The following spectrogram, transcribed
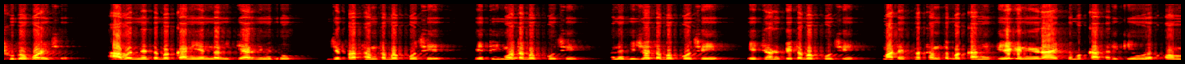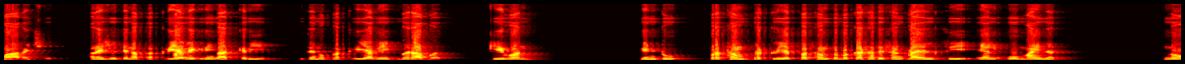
છૂટો પડે છે. આ બંને તબક્કાની અંદર વિદ્યાર્થી મિત્રો, જે પ્રથમ તબક્કો છે એ ધીમો તબક્કો છે અને બીજો તબક્કો છે એ ઝડપી તબક્કો છે. માટે પ્રથમ તબક્કાને વેગ નિર્ણાયક તબક્કા તરીકે ઓળખવામાં આવે છે. અને જો તેના પ્રક્રિયા વેગની વાત કરીએ, તો તેનો પ્રક્રિયા વેગ બરાબર k1 ઇન્ટુ પ્રથમ પ્રક્રિયા, પ્રથમ તબક્કા સાથે સંકળાયેલ સી એલ ઓ માઇનસ નો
